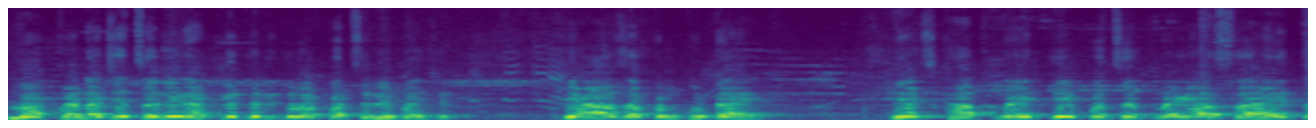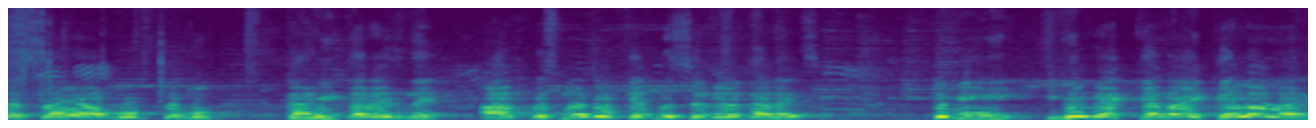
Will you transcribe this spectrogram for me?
लोखंडाचे चणे घातले तरी तुला पचले पाहिजेत. हे आज आपण कुठं आहे? हेच खात नाही ते पचत नाही असं आहे तसं आहे अमुक तमुक. काही करायचं नाही. आजपासून डोक्यातनं सगळं काढायचं. तुम्ही हे व्याख्यान ऐकायला आलाय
